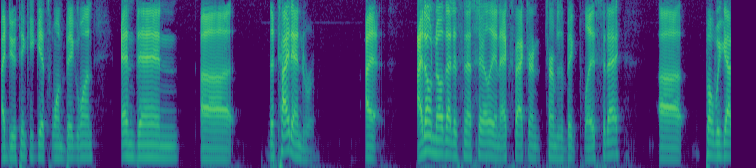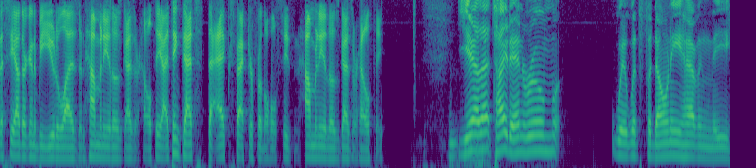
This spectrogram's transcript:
I do think he gets one big one, and then uh, the tight end room. I I don't know that it's necessarily an X factor in terms of big plays today, uh, but we got to see how they're going to be utilized and how many of those guys are healthy. I think that's the X factor for the whole season. How many of those guys are healthy? Yeah, that tight end room with with Fidone having the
